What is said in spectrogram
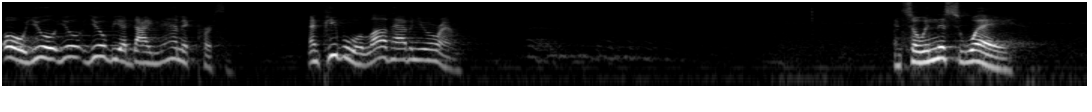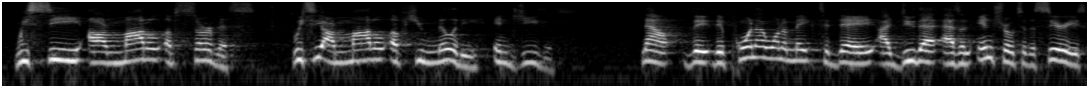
Oh, you'll, you'll, you'll be a dynamic person. And people will love having you around. And so, in this way, we see our model of service, we see our model of humility in Jesus. Now, the, the point I want to make today, I do that as an intro to the series,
